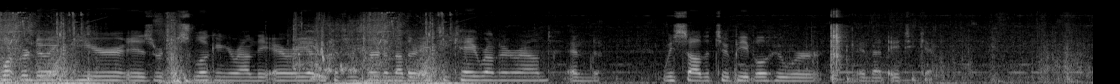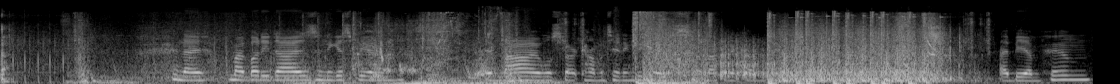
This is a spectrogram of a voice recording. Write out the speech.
What we're doing here is we're just looking around the area because we heard another ATK running around and we saw the two people who were in that ATK. And I, my buddy dies and he gets BM'd. And now I will start commentating because I'm not gonna commentate. I BM him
